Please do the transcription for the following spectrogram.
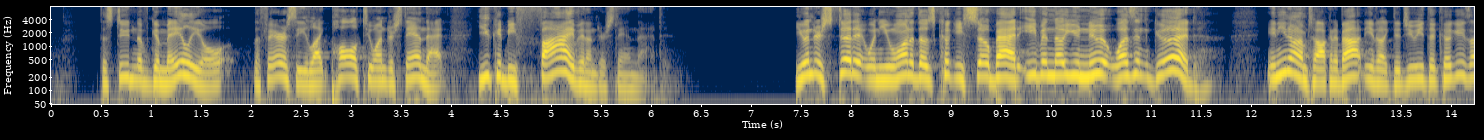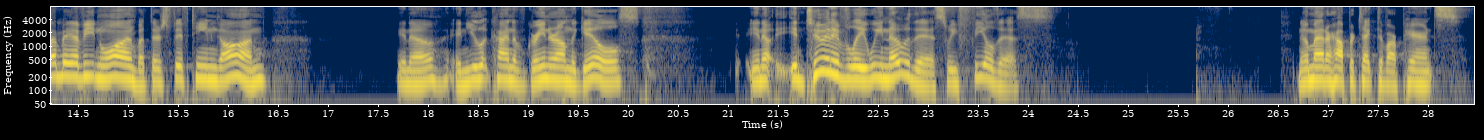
the student of Gamaliel, the Pharisee, like Paul to understand that. You could be five and understand that. You understood it when you wanted those cookies so bad, even though you knew it wasn't good. And you know what I'm talking about. You're like, did you eat the cookies? I may have eaten one, but there's 15 gone you know, and you look kind of green around the gills. You know, intuitively, we know this, we feel this. No matter how protective our parents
